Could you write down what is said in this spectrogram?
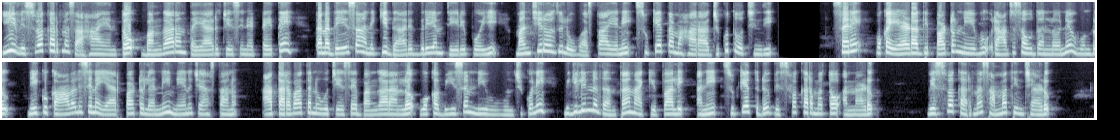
ఈ విశ్వకర్మ సహాయంతో బంగారం తయారు చేసినట్టయితే తన దేశానికి దారిద్ర్యం తీరిపోయి మంచి రోజులు వస్తాయని సుకేత మహారాజుకు తోచింది. సరే ఒక ఏడాది పాటు నీవు రాజసౌధంలోనే ఉండు. నీకు కావలసిన ఏర్పాటులన్నీ నేను చేస్తాను. ఆ తర్వాత నువ్వు చేసే బంగారంలో ఒక వీసం నీవు ఉంచుకుని మిగిలినదంతా నాకివ్వాలి అని సుకేతుడు విశ్వకర్మతో అన్నాడు. విశ్వకర్మ సమ్మతించాడు.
